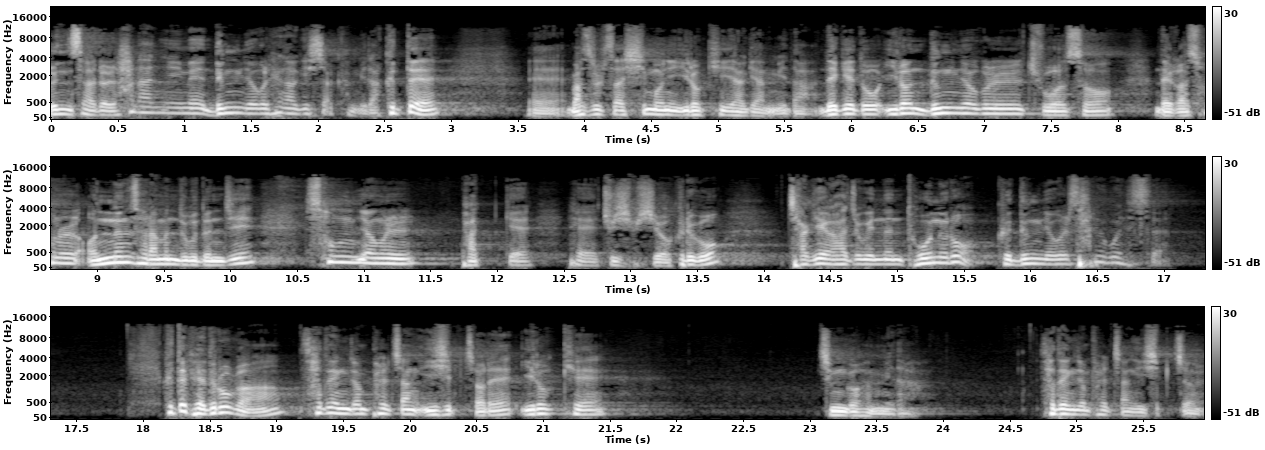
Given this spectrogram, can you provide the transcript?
은사를 하나님의 능력을 행하기 시작합니다. 그때 예, 마술사 시몬이 이렇게 이야기합니다. 내게도 이런 능력을 주어서 내가 손을 얻는 사람은 누구든지 성령을 받게 해 주십시오. 그리고 자기가 가지고 있는 돈으로 그 능력을 사려고 했어요. 그때 베드로가 사도행전 8장 20절에 이렇게 증거합니다. 사도행전 8장 20절.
